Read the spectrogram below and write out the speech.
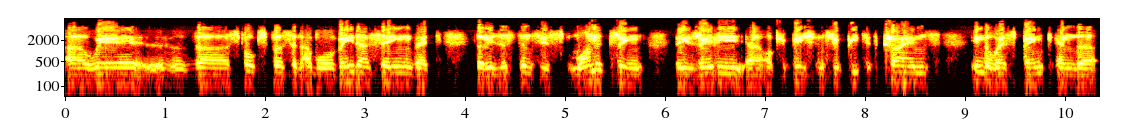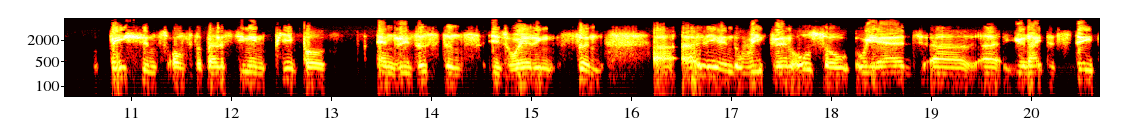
uh, where the spokesperson Abu Ubaidah saying that the resistance is monitoring the Israeli uh, occupation's repeated crimes in the West Bank and the patience of the Palestinian people and resistance is wearing thin. Uh, earlier in the week, then also we had uh, uh, United States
